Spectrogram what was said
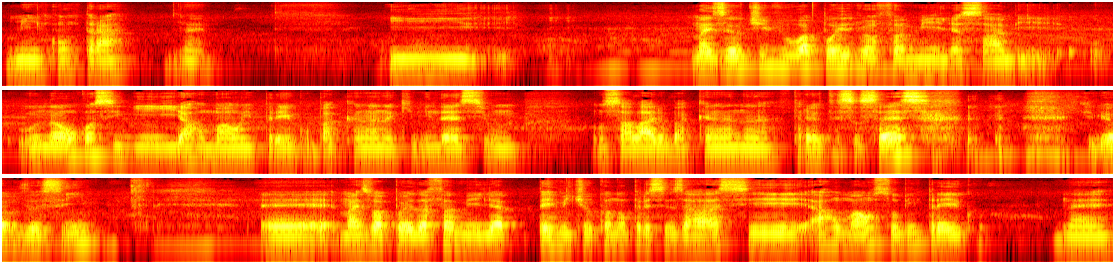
me encontrar, né? E mas eu tive o apoio de uma família, sabe? o não conseguir arrumar um emprego bacana que me desse um, um salário bacana para eu ter sucesso, digamos assim. É, mas o apoio da família permitiu que eu não precisasse arrumar um subemprego, né?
